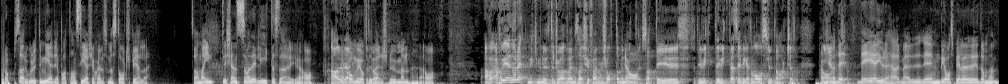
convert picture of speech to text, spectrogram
propsar och går ut i media på att han ser sig själv som en startspelare. Så han har inte... Det känns som att det är lite sådär, ja. ja han kommer ju off the bench nu, men ja. Han får, ju ändå rätt mycket minuter tror jag. Han får ändå 25-28 minuter. Ja. Så att det är ju... Det, är vikt, det viktigaste är vilka som avslutar matchen. Ja, Egentligen. men det, det, är ju det här med NBA-spelare, de,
